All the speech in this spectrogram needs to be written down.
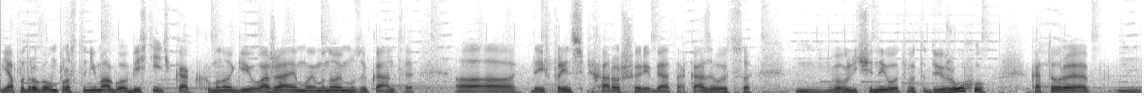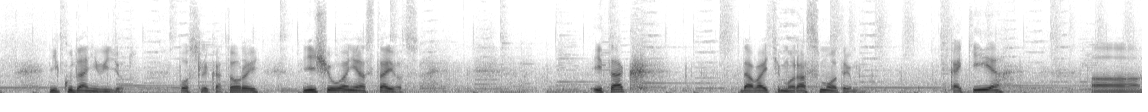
я по-другому просто не могу объяснить, как многие уважаемые мной музыканты, э, да и в принципе хорошие ребята оказываются вовлечены вот в эту движуху, которая никуда не ведет, после которой ничего не остается. Итак, давайте мы рассмотрим какие, а,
